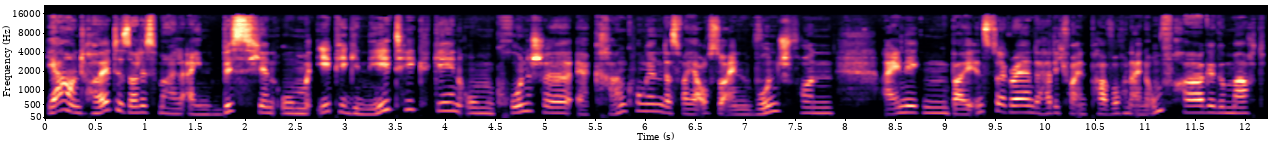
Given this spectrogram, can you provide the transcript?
Ja, und heute soll es mal ein bisschen um Epigenetik gehen, um chronische Erkrankungen. Das war ja auch so ein Wunsch von einigen bei Instagram. Da hatte ich vor ein paar Wochen eine Umfrage gemacht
